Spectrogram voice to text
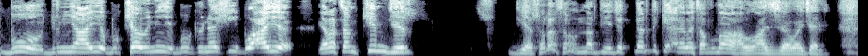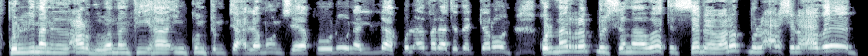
bu dünyayı, bu kevni, bu güneşi, bu ayı yaratan kimdir? Diye sorarsan onlar diyeceklerdi ki evet Allahu Azze ve Celle. Kul limenil ardı ve men fiha in kuntum ta'lemun seyekulune lillah. Kul efela tezekkerun. Kul men rabbus semavati seb'i ve rabbul arşil azim.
